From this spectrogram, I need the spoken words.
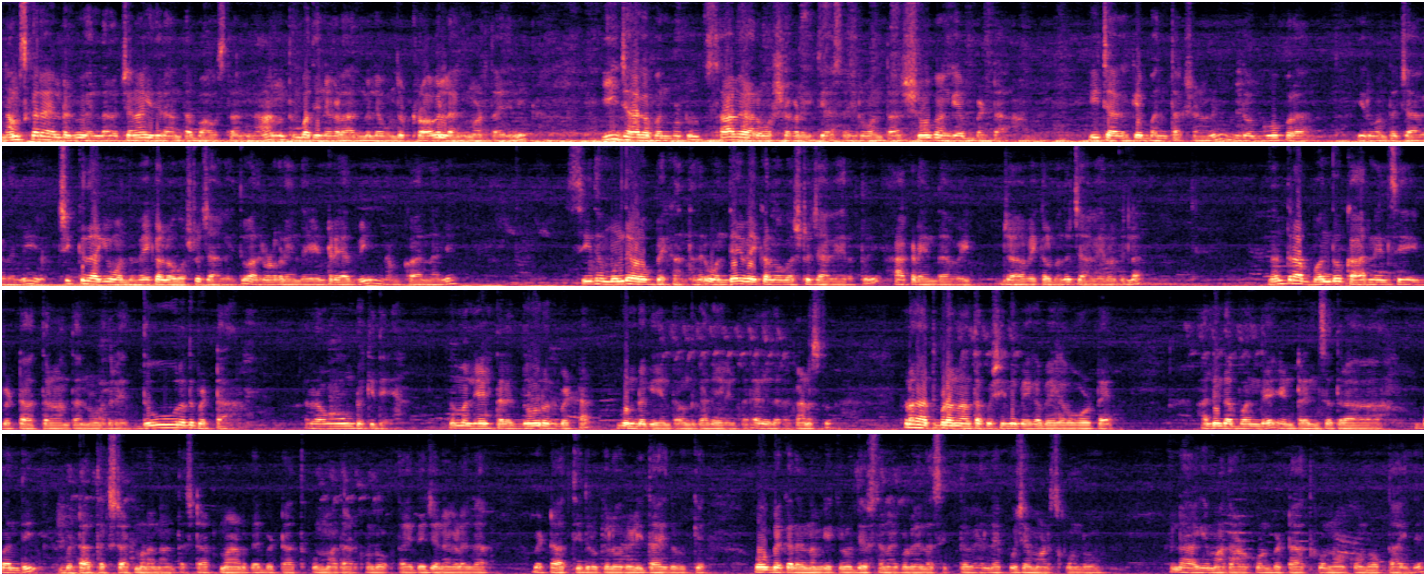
ನಮಸ್ಕಾರ ಎಲ್ರಿಗೂ, ಎಲ್ಲರೂ ಚೆನ್ನಾಗಿದ್ದೀರಾ ಅಂತ ಭಾವಿಸ್ತಾ ನಾನು ತುಂಬ ದಿನಗಳಾದಮೇಲೆ ಒಂದು ಟ್ರಾವೆಲ್ ಆಗಿ ಮಾಡ್ತಾ ಇದ್ದೀನಿ. ಈ ಜಾಗ ಬಂದ್ಬಿಟ್ಟು ಸಾವಿರಾರು ವರ್ಷಗಳ ಇತಿಹಾಸ ಇರುವಂಥ ಶಿವಗಂಗೆ ಬೆಟ್ಟ. ಈ ಜಾಗಕ್ಕೆ ಬಂದ ತಕ್ಷಣವೇ ಒಂದು ಗೋಪುರ ಇರುವಂಥ ಜಾಗದಲ್ಲಿ ಚಿಕ್ಕದಾಗಿ ಒಂದು ವೆಹಿಕಲ್ ಹೋಗೋಷ್ಟು ಜಾಗ ಇತ್ತು. ಅದರೊಳಗಡೆಯಿಂದ ಎಂಟ್ರಿ ಆದ್ವಿ, ನಮ್ಮ ಕಾರ್ನಲ್ಲಿ. ಸೀದಾ ಮುಂದೆ ಹೋಗ್ಬೇಕಂತಂದರೆ ಒಂದೇ ವೆಹಿಕಲ್ ಹೋಗೋಷ್ಟು ಜಾಗ ಇರುತ್ತೆ. ಆ ಕಡೆಯಿಂದ ವೆಯ್ಟ್ ಜಾ ವೆಹಿಕಲ್ ಬಂದು ಜಾಗ ಇರೋದಿಲ್ಲ. ನಂತರ ಬಂದು ಕಾರ್ ನಿಲ್ಲಿಸಿ ಬೆಟ್ಟ ಹತ್ತೋಣ ಅಂತ ನೋಡಿದ್ರೆ ದೂರದ ಬೆಟ್ಟ, ರೌಂಡಕ್ಕಿದೆ. ನಮ್ಮಲ್ಲಿ ಹೇಳ್ತಾರೆ ದೂರದ ಬೆಟ್ಟ, ಗುಂಡಗಿ ಅಂತ ಒಂದು ಗಾದೆ ಹೇಳ್ತಾರೆ, ಅದೇ ಥರ ಕಾಣಿಸ್ತು. ನೋಡೋಣ ಹತ್ತು ಬಿಡೋಣ ಅಂತ ಖುಷಿಲಿ ಬೇಗ ಬೇಗ ಹೊರಟೆ. ಅಲ್ಲಿಂದ ಬಂದೆ ಎಂಟ್ರೆನ್ಸ್ ಹತ್ರ ಬಂದು ಬೆಟ್ಟ ಹತ್ತಕ್ಕೆ ಸ್ಟಾರ್ಟ್ ಮಾಡೋಣ ಅಂತ ಸ್ಟಾರ್ಟ್ ಮಾಡಿದೆ. ಬೆಟ್ಟ ಹತ್ಕೊಂಡು ಮಾತಾಡ್ಕೊಂಡು ಹೋಗ್ತಾ ಇದ್ದೆ. ಜನಗಳೆಲ್ಲ ಬೆಟ್ಟ ಹತ್ತಿದ್ರು, ಕೆಲವರು ಇಳಿತಾಯಿದ್ರು ಕೆ, ಹೋಗ್ಬೇಕಾದ್ರೆ ನಮಗೆ ಕೆಲವು ದೇವಸ್ಥಾನಗಳು ಎಲ್ಲ ಸಿಗ್ತವೆ. ಅಲ್ಲೇ ಪೂಜೆ ಮಾಡಿಸ್ಕೊಂಡು ಎಲ್ಲ ಹಾಗೆ ಮಾತಾಡ್ಕೊಂಡು ಬೆಟ್ಟ ಹತ್ಕೊಂಡು ನೋಡ್ಕೊಂಡು ಹೋಗ್ತಾ ಇದ್ದೆ.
